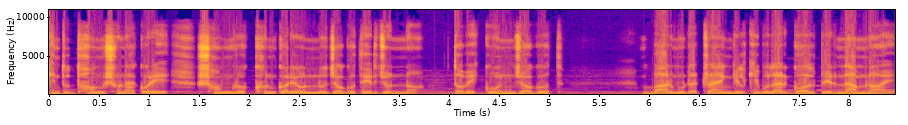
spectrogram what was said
কিন্তু ধ্বংস না করে সংরক্ষণ করে অন্য জগতের জন্য। তবে কোন জগৎ? বারমুডা ট্রায়াঙ্গেল কেবল আর গল্পের নাম নয়।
